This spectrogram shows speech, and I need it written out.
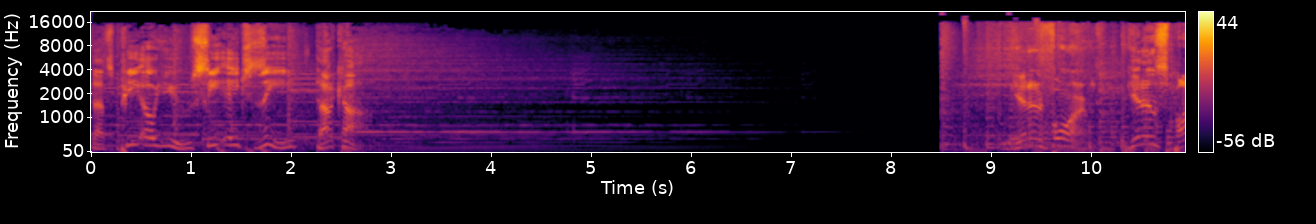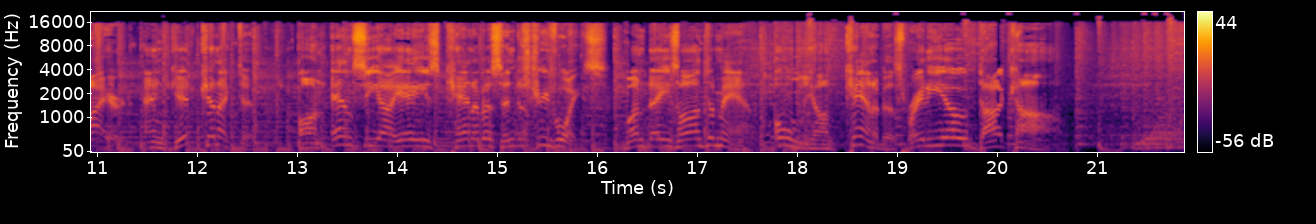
That's P O U C H Z dot com. Get informed, get inspired, and get connected on NCIA's Cannabis Industry Voice. Mondays on demand, only on CannabisRadio.com.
